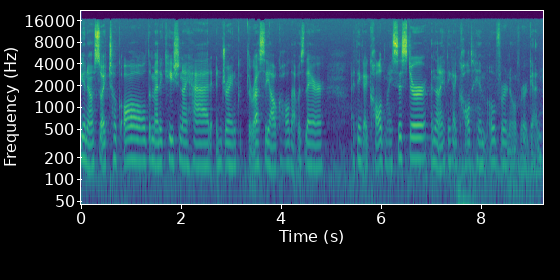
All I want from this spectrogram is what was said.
you know. So I took all the medication I had and drank the rest of the alcohol that was there. I think I called my sister, and then I think I called him over and over again.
